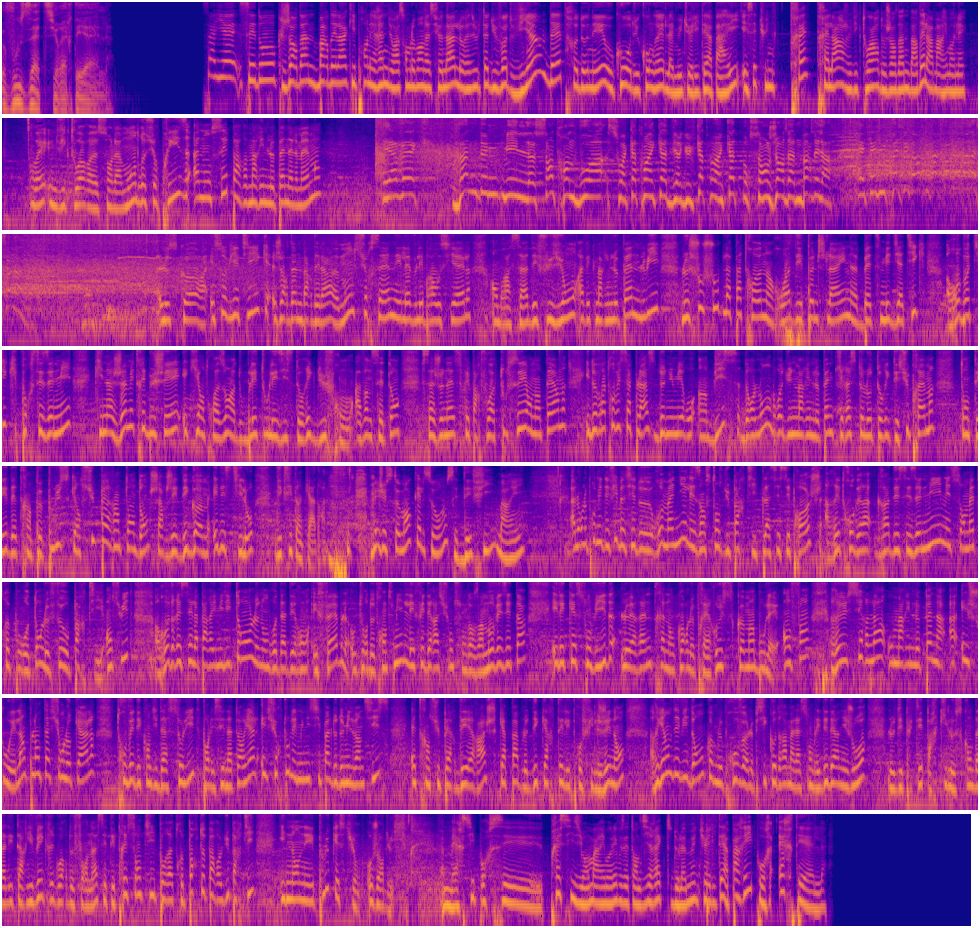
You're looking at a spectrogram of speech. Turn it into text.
vous êtes sur RTL. Ça y est, c'est donc Jordan Bardella qui prend les rênes du Rassemblement national. Le résultat du vote vient d'être donné au cours du congrès de la mutualité à Paris et c'est une très très large victoire de Jordan Bardella, Marie Mollet. Ouais, une victoire euh, sans la moindre surprise, annoncée par Marine Le Pen elle-même. Et avec 22 130 voix, soit 84,84%, Jordan Bardella est élu président. Le score est soviétique. Jordan Bardella monte sur scène et lève les bras au ciel. Embrassade et fusion avec Marine Le Pen. Lui, le chouchou de la patronne, roi des punchlines, bête médiatique, robotique pour ses ennemis, qui n'a jamais trébuché et qui en trois ans a doublé tous les historiques du front. À 27 ans, sa jeunesse fait parfois tousser en interne. Il devra trouver sa place de numéro 1 bis dans l'ombre d'une Marine Le Pen qui reste l'autorité suprême, tenter d'être un peu plus qu'un super intendant chargé des et des stylos. Dixit un cadre. Mais justement, quels seront ces défis, Marie? Alors le premier défi, bah, c'est de remanier les instances du parti, placer ses proches, rétrograder ses ennemis, mais sans mettre pour autant le feu au parti. Ensuite, redresser l'appareil militant. Le nombre d'adhérents est faible, autour de 30 000. Les fédérations sont dans un mauvais état et les caisses sont vides. Le RN traîne encore le prêt russe comme un boulet. Enfin, réussir là où Marine Le Pen a, a échoué. L'implantation locale, trouver des candidats solides pour les sénatoriales et surtout les municipales de 2026. Être un super DRH capable d'écarter les profils gênant. Rien d'évident, comme le prouve le psychodrame à l'Assemblée des derniers jours. Le député par qui le scandale est arrivé, Grégoire de Fournas, était pressenti pour être porte-parole du parti. Il n'en est plus question aujourd'hui. Merci pour ces précisions, Marie Mollet. Vous êtes en direct de la mutualité à Paris pour RTL.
